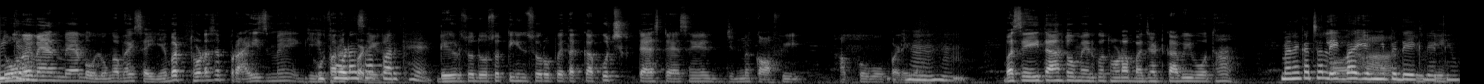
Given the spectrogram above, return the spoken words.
दोनों मैं मैं बोलूँगा भाई सही है बट थोड़ा सा प्राइस में ये फ़र्क थोड़ा सा पड़ेगा। फ़र्क है। डेढ़ सौ दो सौ तीन सौ रुपए तक का कुछ टेस्ट ऐसे हैं जिनमें काफ़ी आपको वो पड़ेगा। हम्म, बस यही था तो मेरे को थोड़ा बजट का भी वो था। मैंने कहा चल एक बार यहीं हाँ, पे देख लेती हूँ।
